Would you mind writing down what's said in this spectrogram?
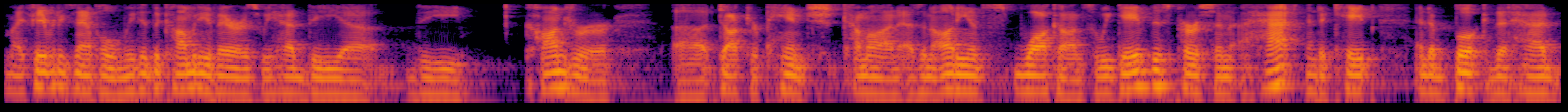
my favorite example when we did the Comedy of Errors, we had the uh, the conjurer. Uh, Dr. Pinch come on as an audience walk on. So we gave this person a hat and a cape and a book that had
